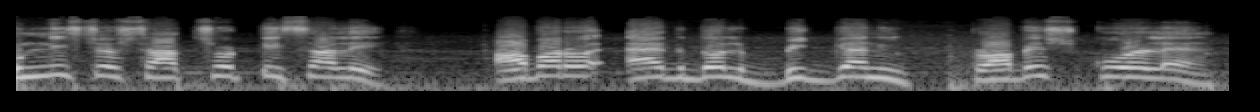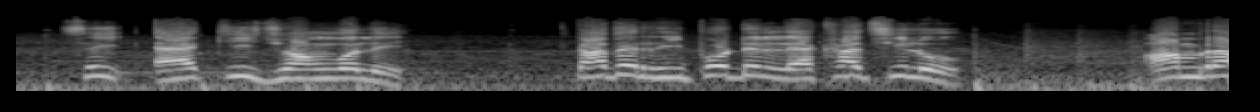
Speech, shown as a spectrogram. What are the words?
উনিশশো সাতষট্টি সালে আবারও একদল বিজ্ঞানী প্রবেশ করলেন সেই একই জঙ্গলে। তাদের রিপোর্টে লেখা ছিল, আমরা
